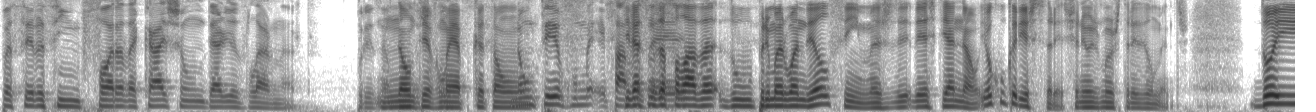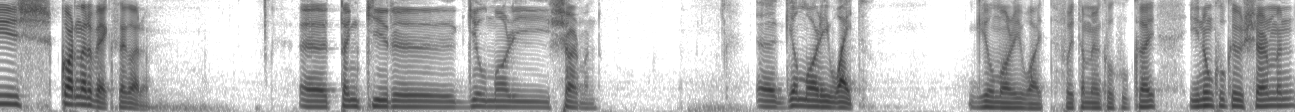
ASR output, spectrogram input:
para ser assim fora da caixa, um Darius Leonard, por exemplo. Não teve uma época tão... Não teve uma. epá, Se estivéssemos é- a falar da- do primeiro ano dele, sim, mas de- deste ano não. Eu colocaria estes três, seriam os meus três elementos. Dois cornerbacks agora. Uh, tenho que ir uh, Gilmore e Sherman. Uh, Gilmore e White. Gilmore e White, foi também o que eu coloquei. E não coloquei o Sherman.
